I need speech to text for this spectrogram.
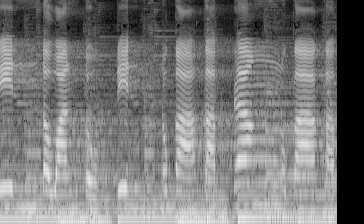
ดิน ตะวันตกดินนกกากับรังนกกากับ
